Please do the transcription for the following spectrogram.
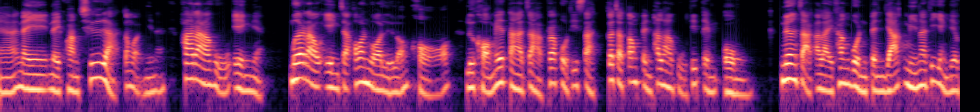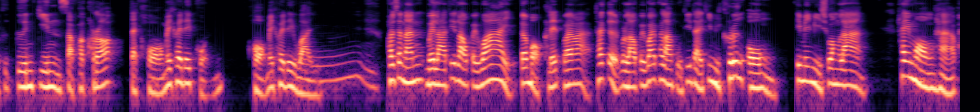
นะในในความเชื่อต้องบอกอย่างนี้นะพระราหูเองเนี่ย เมื่อเราเองจะอ้อนวอนหรือร้องขอ หรือขอเมตตาจากพระโพธิสัตว์ ก็จะต้องเป็นพระราหูที่เต็มองค์ เนื่องจากอะไรข้างบนเป็นยักษ์มีหน้าที่อย่างเดียวคือกลืนกินสัพพะเคราะห์แต่ขอไม่ค่อยได้ผล ขอไม่ค่อยได้ไวอืมเพราะฉะนั้นเวลาที่เราไปไหว้ก็บอกเคล็ดว่า ถ้าเกิดเราไปไหว้พระราหูที่ใดที่มีครึ่งองค์ที่ไม่มีช่วงล่าง ให้มองหาพ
